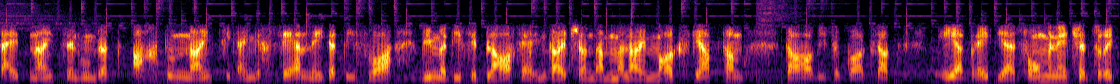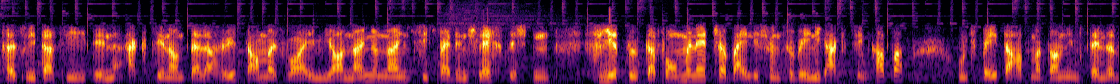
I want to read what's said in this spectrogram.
seit 1998 eigentlich sehr negativ war, wie wir diese Blase in Deutschland am neuen Markt gehabt haben. Da habe ich sogar gesagt, eher trete ich als Fondsmanager zurück, als wie dass ich den Aktienanteil erhöht. Damals war ich im Jahr 99 bei den schlechtesten Viertel der Fondsmanager, weil ich schon so wenig Aktien gehabt habe. Und später hat man dann im Standard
